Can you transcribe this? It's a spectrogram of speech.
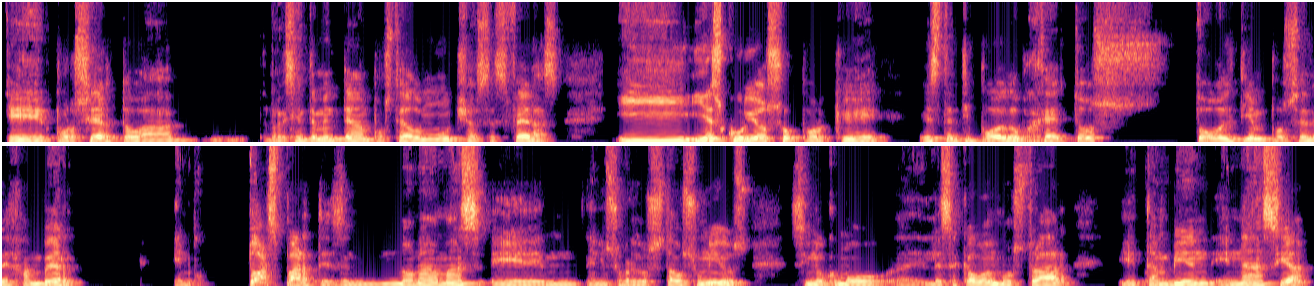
que por cierto, ha, recientemente han posteado muchas esferas. Y, y, es curioso porque este tipo de objetos todo el tiempo se dejan ver en todas partes, no nada más eh, sobre los Estados Unidos, sino como eh, les acabo de mostrar, eh, también en Asia,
